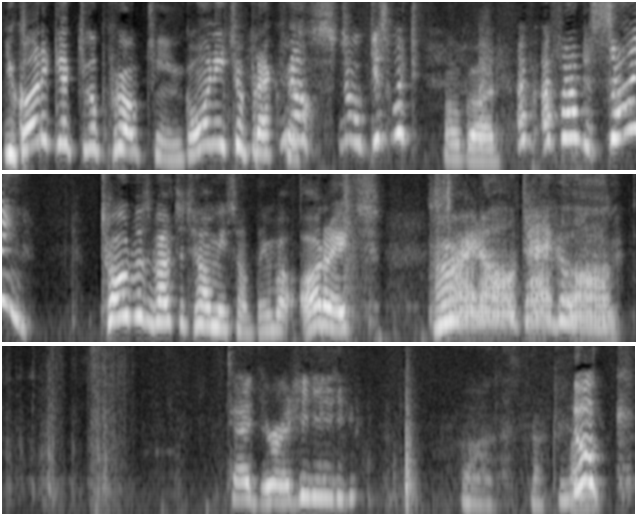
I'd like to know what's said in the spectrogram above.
You gotta get your protein. Go and eat your breakfast. no. no, Guess what? Oh god. I, I found a sign. Toad was about to tell me something, but alright. All right, I'll tag along. Ted, you ready? Oh, that's not funny. Look.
